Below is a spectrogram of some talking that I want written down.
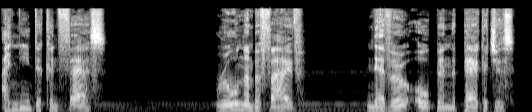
I need to confess. Rule number five never open the packages.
